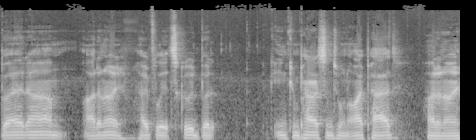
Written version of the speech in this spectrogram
but um, I don't know. Hopefully, it's good. But in comparison to an iPad, I don't know.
